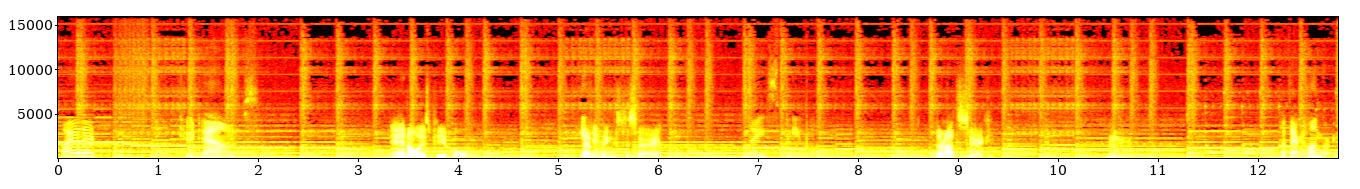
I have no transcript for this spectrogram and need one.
Why are there two towns? And all these people These have things to say. nice people, They're not sick. Hmm. but they're hungry.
